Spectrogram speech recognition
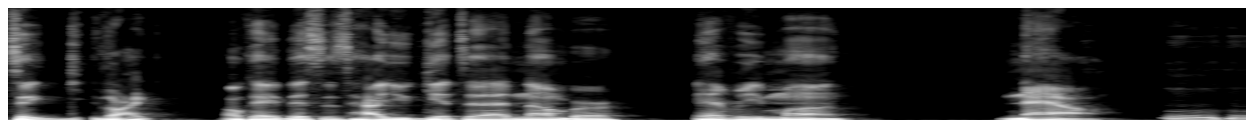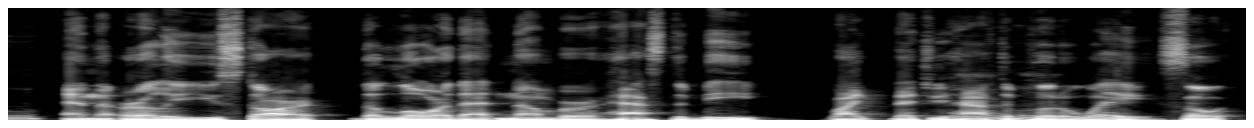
to like, okay, this is how you get to that number every month now. Mm-hmm. And the earlier you start, the lower that number has to be, like that you have to put mm-hmm. away. So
